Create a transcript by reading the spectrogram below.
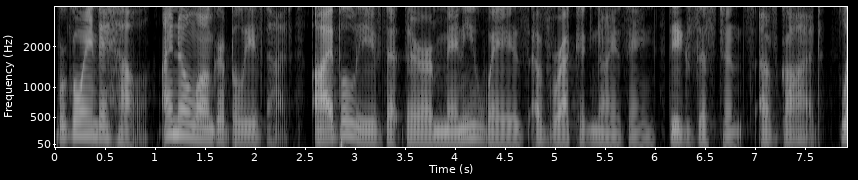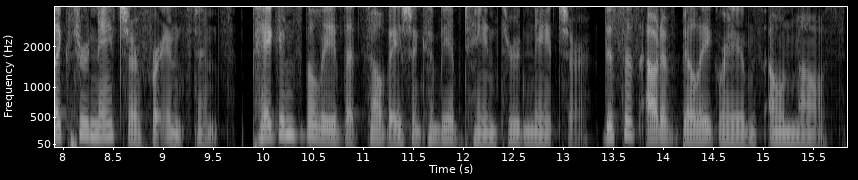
were going to hell. I no longer believe that. I believe that there are many ways of recognizing the existence of God, like through nature, for instance. Pagans believe that salvation can be obtained through nature. This is out of Billy Graham's own mouth.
